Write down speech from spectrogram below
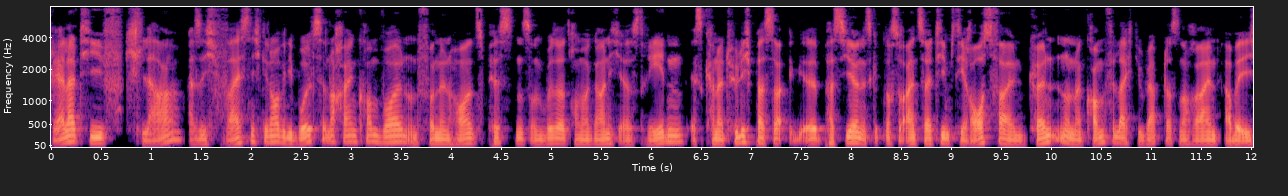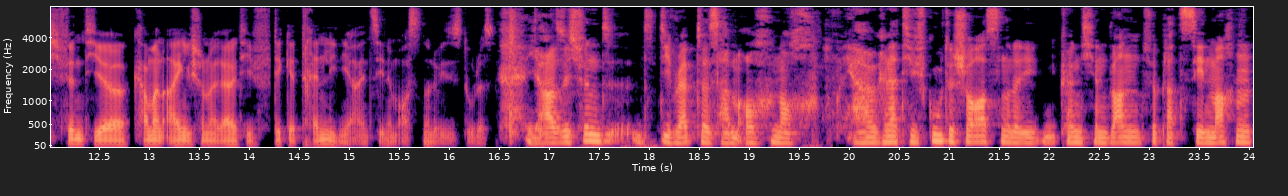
relativ klar. Also ich weiß nicht genau, wie die Bulls da noch reinkommen wollen und von den Hornets, Pistons und Wizards brauchen wir gar nicht erst reden. Es kann natürlich pass äh, passieren, es gibt noch so ein, zwei Teams, die rausfallen könnten und dann kommen vielleicht die Raptors noch rein. Aber ich finde, hier kann man eigentlich schon eine relativ dicke Trennlinie einziehen im Osten. Oder wie siehst du das? Ja, also ich finde, die Raptors haben auch noch ja, relativ gute Chancen oder die, die können hier einen Run für Platz 10 machen.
